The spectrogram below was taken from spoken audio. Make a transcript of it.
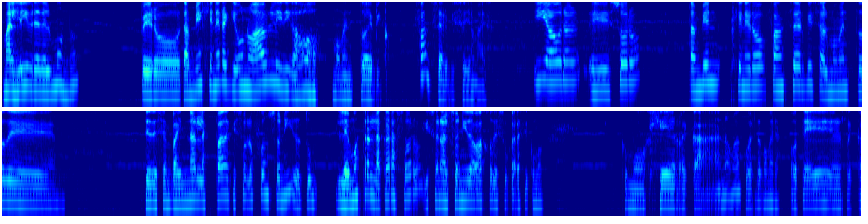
más libre del mundo pero también genera que uno hable y diga, oh, momento épico. Fanservice se llama eso. Y ahora eh, Zoro también generó fanservice al momento de, de desenvainar la espada, que solo fue un sonido. Tú le muestras la cara a Zoro y suena el sonido abajo de su cara, así como como GRK, no me acuerdo cómo era, o TRK,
